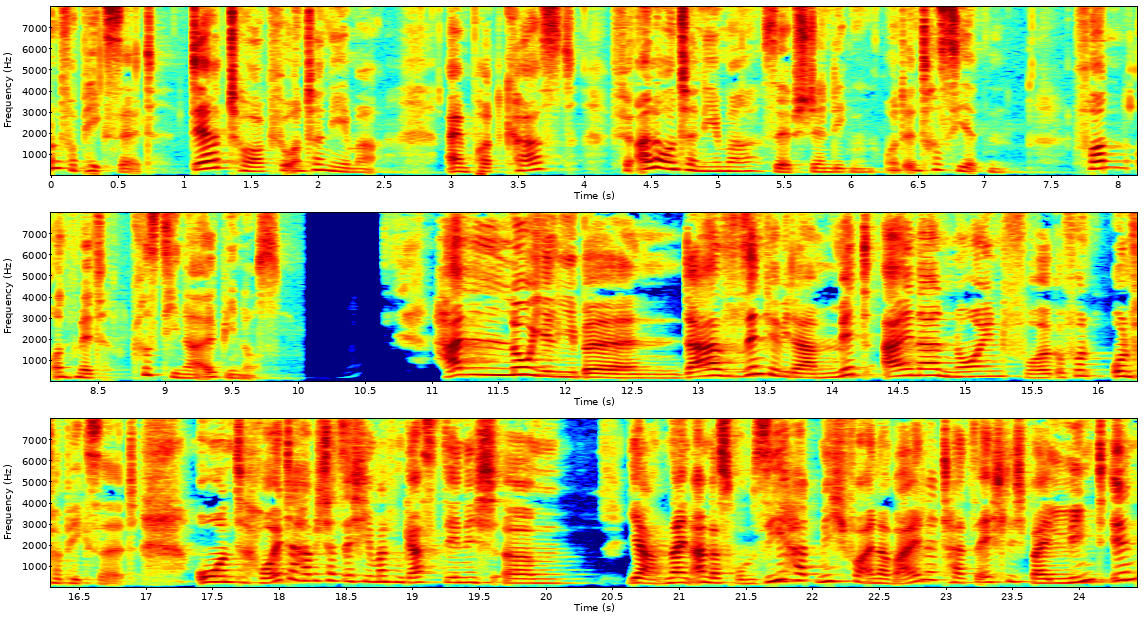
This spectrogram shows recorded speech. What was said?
Unverpixelt, der Talk für Unternehmer. Ein Podcast für alle Unternehmer, Selbstständigen und Interessierten. Von und mit Christina Albinus. Hallo ihr Lieben, da sind wir wieder mit einer neuen Folge von Unverpixelt. Und heute habe ich tatsächlich jemanden Gast, den ich ähm, ja, nein, andersrum. Sie hat mich vor einer Weile tatsächlich bei LinkedIn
